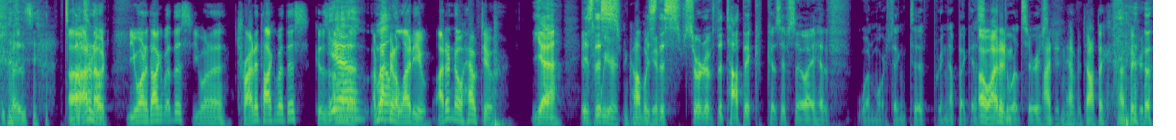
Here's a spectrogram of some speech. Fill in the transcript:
because uh, I don't know. You want to talk about this? You want to try to talk about this? Because yeah, I'm, gonna, I'm well, not going to lie to you. I don't know how to. Yeah, it's is this weird and complicated? Is this sort of the topic? Because if so, I have one more thing to bring up. I guess. Oh, I didn't. The World Series. I didn't have a topic. I figured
